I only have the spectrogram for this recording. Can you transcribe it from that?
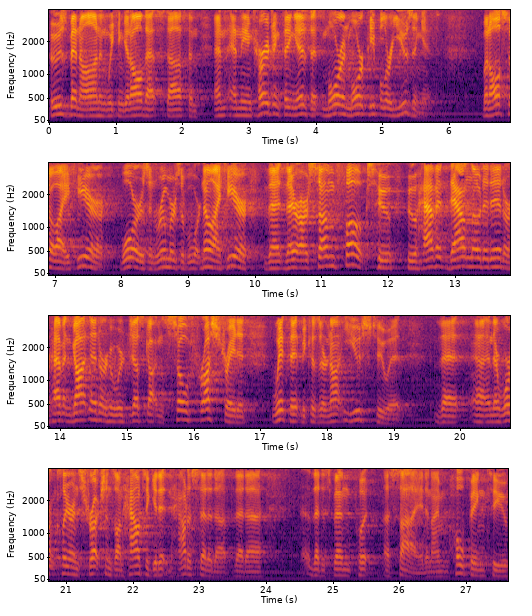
who's been on, and we can get all that stuff. And, and, and the encouraging thing is that more and more people are using it. But also, I hear wars and rumors of war. No, I hear that there are some folks who, who haven't downloaded it or haven't gotten it or who have just gotten so frustrated with it because they're not used to it that, uh, and there weren't clear instructions on how to get it and how to set it up that. Uh, that has been put aside, and I'm hoping to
